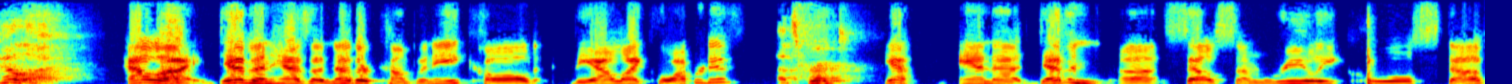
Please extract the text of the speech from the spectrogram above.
Ally. Ally. Devin has another company called the Ally Cooperative. That's correct. Yeah. And uh, Devin uh, sells some really cool stuff.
